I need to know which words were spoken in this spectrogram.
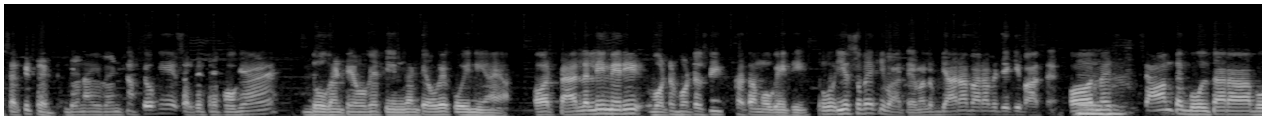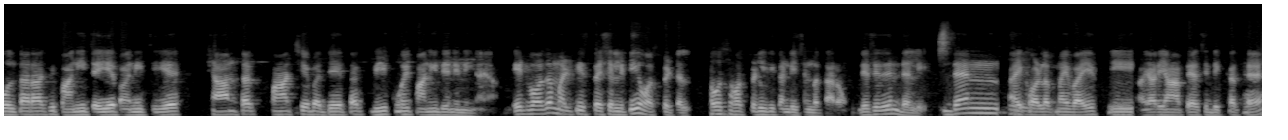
circuit trip then I went up क्योंकि सर्किट ट्रिप हो गया है। दो घंटे हो गए तीन घंटे हो गए कोई नहीं आया। और पैरेलली मेरी वाटर बॉटल्स भी खत्म हो गई थी। तो ये सुबह की बात है मतलब 11 12 बजे की बात है। और मैं हम्म। शाम तक बोलता रहा बोलता रहा कि पानी चाहिए पानी चाहिए। शाम तक पाँच छह बजे तक भी कोई पानी देने नहीं आया। It was a multi speciality hospital उस हॉस्पिटल की कंडीशन बता रहा हूँ। This is in Delhi then I call up my wife की यार यहाँ पे ऐसी दिक्कत है।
